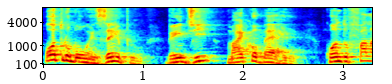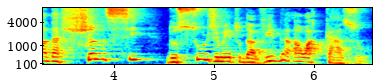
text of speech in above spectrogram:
Outro bom exemplo vem de Michael Berry, quando fala da chance do surgimento da vida ao acaso.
